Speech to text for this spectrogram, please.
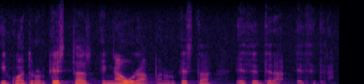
y cuatro orquestas, en aura para orquesta, etcétera, etcétera.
